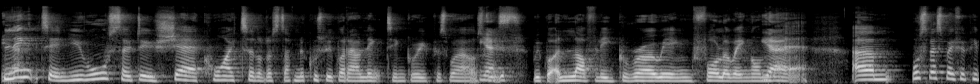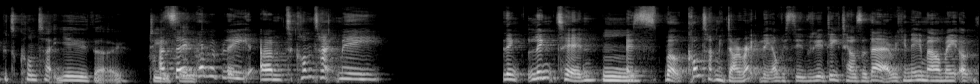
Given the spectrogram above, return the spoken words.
Yeah. LinkedIn, you also do share quite a lot of stuff, and of course we've got our LinkedIn group as well. So yes. we've got a lovely growing following on yeah. there. Um, what's the best way for people to contact you, though? I'd think? say probably um, to contact me Link, LinkedIn mm. is well. Contact me directly. Obviously, the details are there. You can email me, uh,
